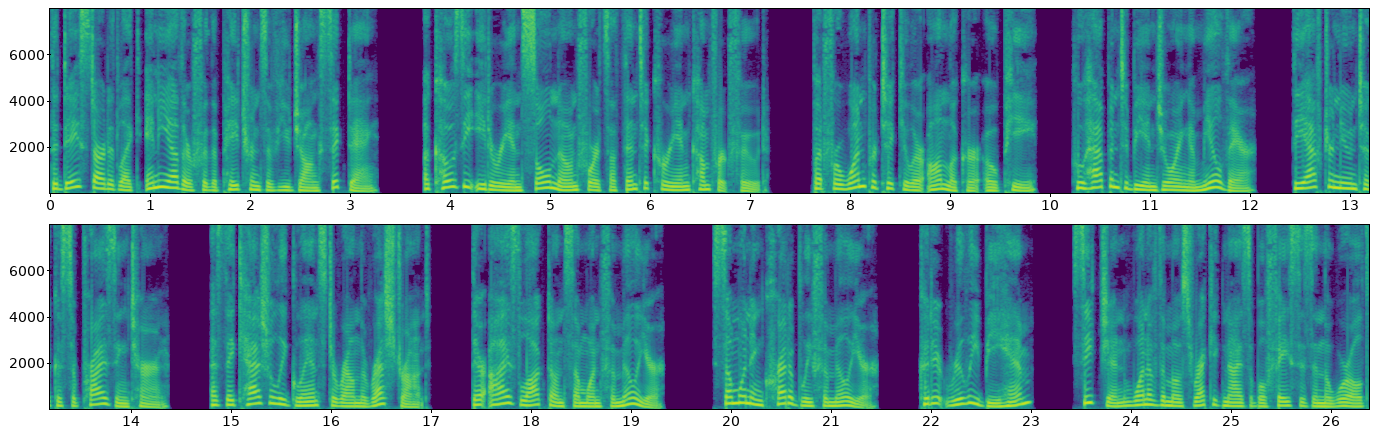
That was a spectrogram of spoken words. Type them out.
The day started like any other for the patrons of Yujong Sikdang, a cozy eatery in Seoul known for its authentic Korean comfort food. But for one particular onlooker, OP, who happened to be enjoying a meal there, the afternoon took a surprising turn. As they casually glanced around the restaurant, their eyes locked on someone familiar. Someone incredibly familiar. Could it really be him? Seokjin, one of the most recognizable faces in the world,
